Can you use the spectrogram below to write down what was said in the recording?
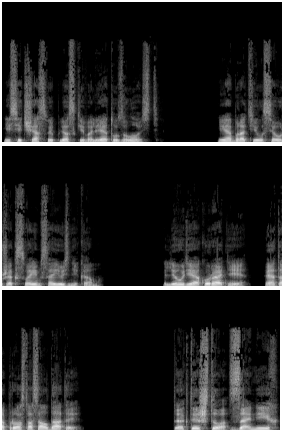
и сейчас выплескивали эту злость. И обратился уже к своим союзникам. Люди аккуратнее, это просто солдаты. Так ты что, за них?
